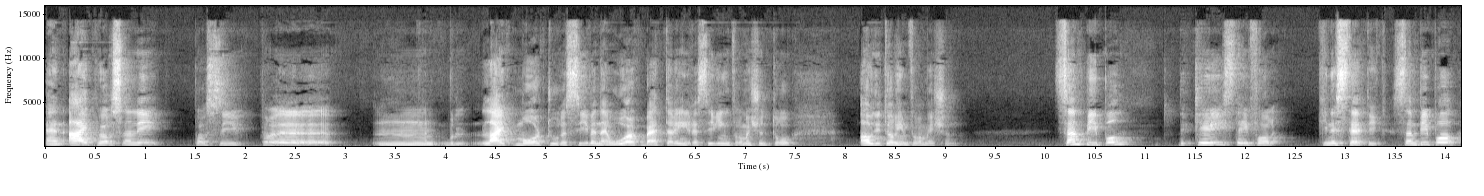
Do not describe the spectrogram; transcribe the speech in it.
And I personally perceive, uh, mm, like more to receive and I work better in receiving information through auditory information. Some people, the K stay for kinesthetic. Some people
